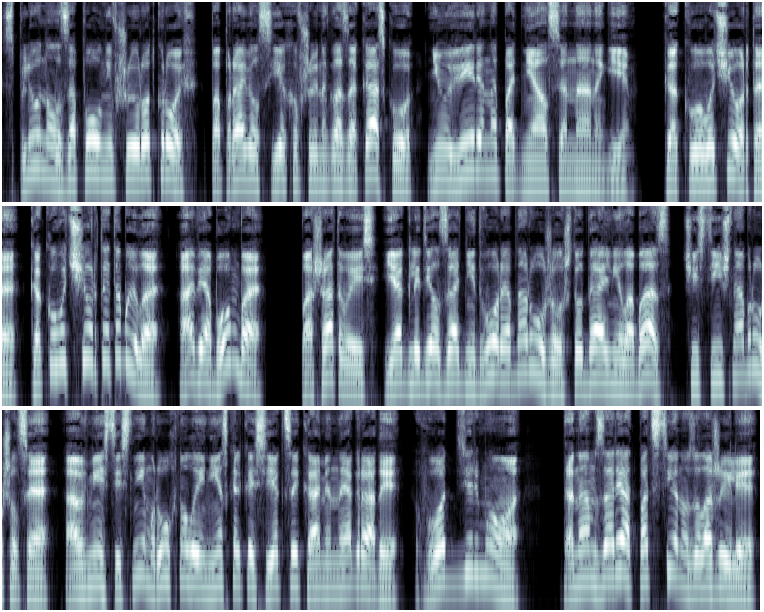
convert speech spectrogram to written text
Сплюнул заполнившую рот кровь, поправил съехавшую на глаза каску, неуверенно поднялся на ноги. Какого черта? Какого черта это было? Авиабомба? Пошатываясь, я глядел задний двор и обнаружил, что дальний лабаз частично обрушился, а вместе с ним рухнуло и несколько секций каменной ограды. Вот дерьмо! Да нам заряд под стену заложили!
